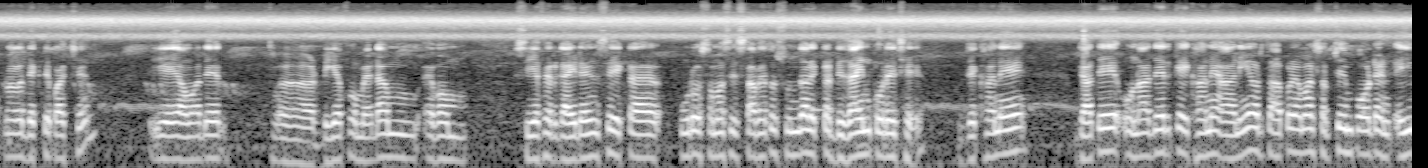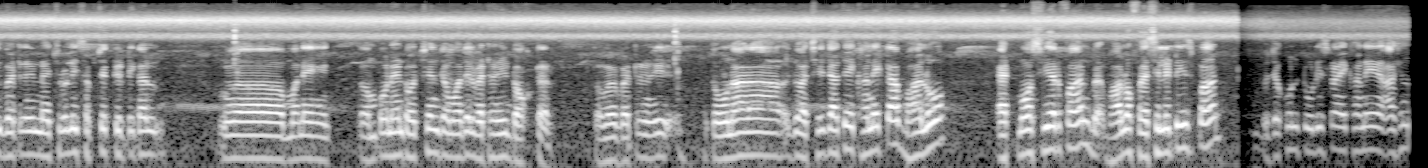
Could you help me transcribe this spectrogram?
আপনারা দেখতে পাচ্ছেন ইয়ে আমাদের ডিএফও ম্যাডাম এবং সিএফের গাইডেন্সে একটা পুরো সমাজ স্টাফ এত সুন্দর একটা ডিজাইন করেছে। যেখানে যাতে ওনাদেরকে এখানে আনি আর তারপরে আমার সবচেয়ে ইম্পর্ট্যান্ট এই ভেটেরিনারি ন্যাচুরালি সবচেয়ে ক্রিটিক্যাল মানে কম্পোনেন্ট হচ্ছেন যে আমাদের ভেটেরিনারি ডক্টর তো ভেটেরিনারি তো ওনারা যে আছে, যাতে এখানে একটা ভালো অ্যাটমসফিয়ার পান, ভালো ফ্যাসিলিটিস পান। তো যখন ট্যুরিস্টরা এখানে আসেন,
